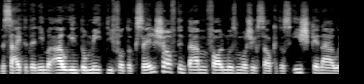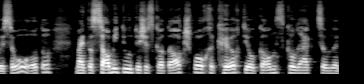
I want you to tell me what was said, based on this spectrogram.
man sagt ja dann immer auch in der Mitte von der Gesellschaft. In dem Fall muss man wahrscheinlich sagen, das ist genau so, oder? Ich meine, das Samitun, du hast es gerade angesprochen, gehört ja ganz korrekt zu einem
